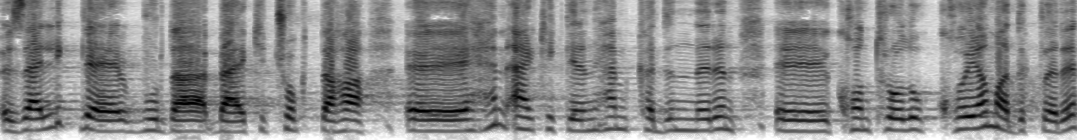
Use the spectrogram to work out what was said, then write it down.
özellikle burada belki çok daha e, hem erkeklerin hem kadınların e, kontrolü koyamadıkları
